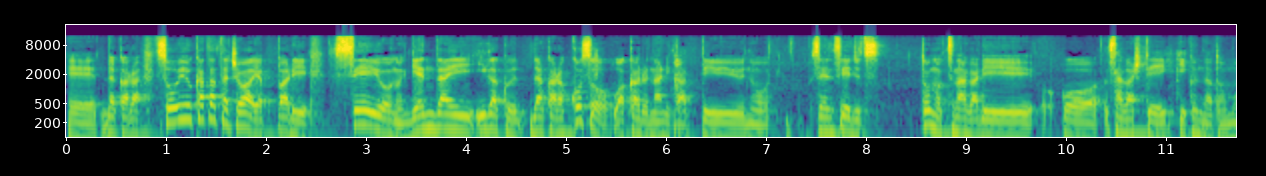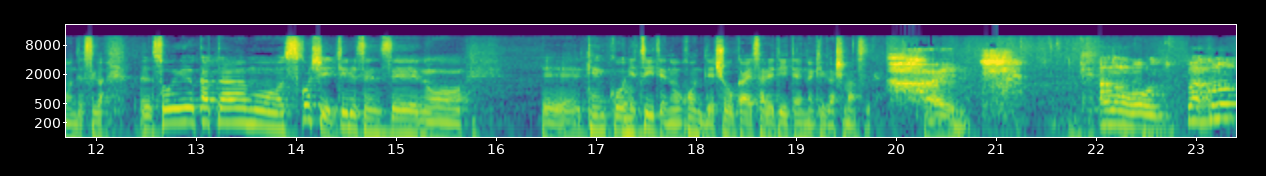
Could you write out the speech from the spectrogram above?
えー、だからそういう方たちはやっぱり西洋の現代医学だからこそ分かる何かっていうのを先生術とのつながりを探していくんだと思うんですがそういう方も少しティル先生の、えー、健康についての本で紹介されていたような気がします。はい。あのまあ、この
